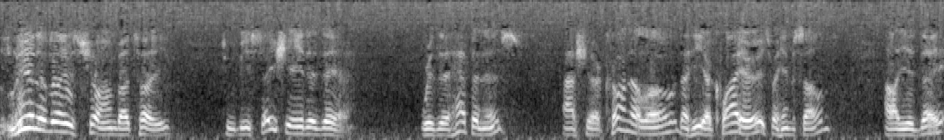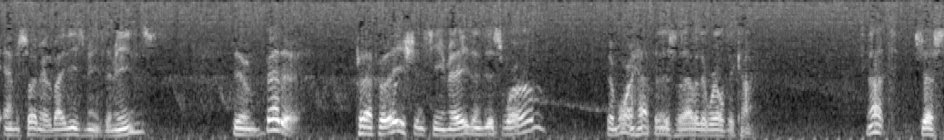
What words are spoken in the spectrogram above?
Neither is shown by to be satiated there with the happiness asher kronalo that he acquires for himself al yedei em by these means. The means the better preparations he made in this world, the more happiness he'll have in the world to come. Not just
